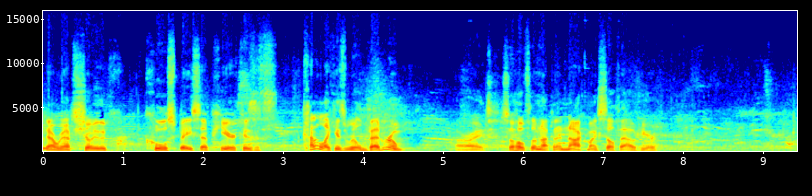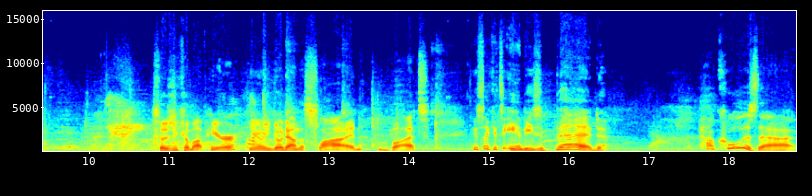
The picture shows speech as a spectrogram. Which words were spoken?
Now we're to have to show you the cool space up here because it's kind of like his real bedroom. All right, so hopefully I'm not going to knock myself out here. So as you come up here, you know, you go down the slide, but it's like it's Andy's bed. How cool is that?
